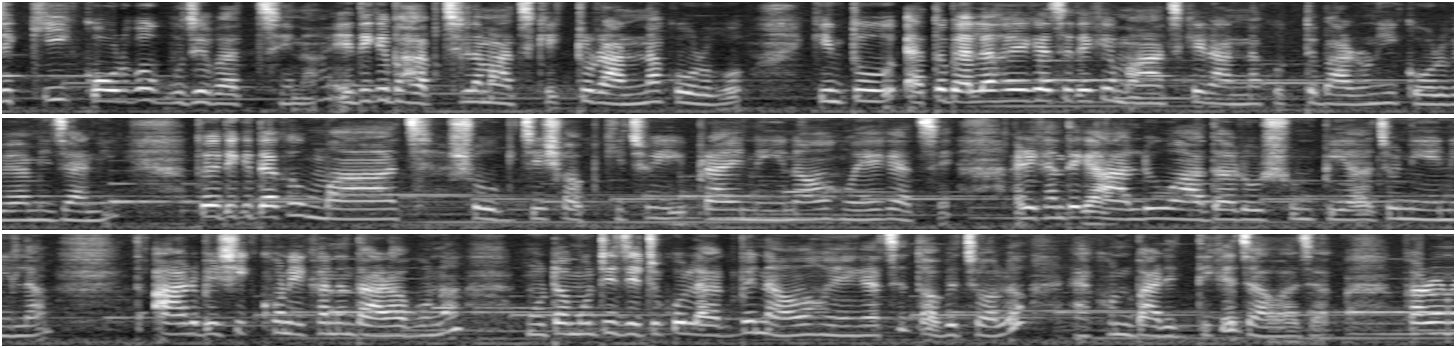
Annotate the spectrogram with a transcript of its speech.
যে কি করব বুঝে পাচ্ছি না। এদিকে ভাবছিলাম, আজকে একটু রান্না করব। কিন্তু এত বেলা হয়ে গেছে দেখে মা আজকে রান্না করতে বারণই করবে আমি জানি। তো এদিকে দেখো মাছ, সবজি সব কিছুই প্রায় নিয়ে নেওয়া হয়ে গেছে। আর এখান থেকে আলু, আদা, রসুন, পেঁয়াজও নিয়ে নিলাম। আর বেশিক্ষণ এখানে দাঁড়াবো না। মোটামুটি যেটুকু লাগবে নেওয়া হয়ে গেছে। তবে চলো এখন বাড়ির দিকে যাওয়া যাক। কারণ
